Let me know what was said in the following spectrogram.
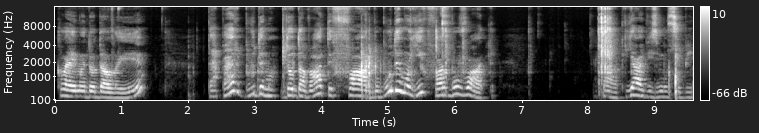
Клей ми додали. Тепер будемо додавати фарбу, будемо їх фарбувати. Так, я візьму собі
